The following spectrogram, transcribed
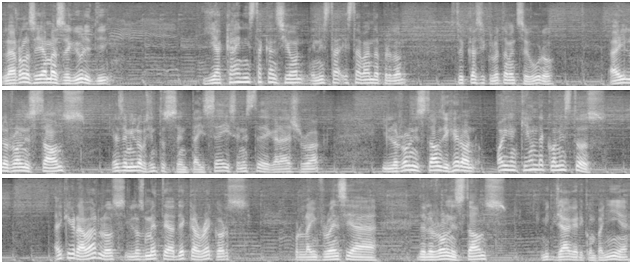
La rola se llama Security. Y acá en esta canción, en esta, esta banda, perdón, estoy casi completamente seguro. Ahí los Rolling Stones, es de 1966 en este Garage Rock. Y los Rolling Stones dijeron, oigan, ¿qué onda con estos? Hay que grabarlos y los mete a Decca Records por la influencia de los Rolling Stones, Mick Jagger y compañía.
